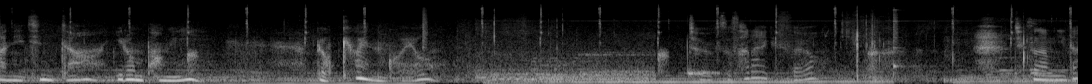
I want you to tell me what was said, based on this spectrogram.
아니 진짜 이런 방이 몇 개가 있는 거예요? 저 여기서 살아야겠어요? 죄송합니다.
